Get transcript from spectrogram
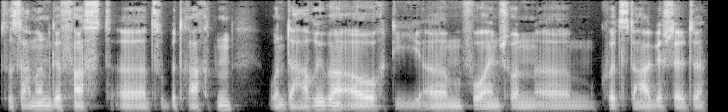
zusammengefasst äh, zu betrachten und darüber auch die ähm, vorhin schon ähm, kurz dargestellte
